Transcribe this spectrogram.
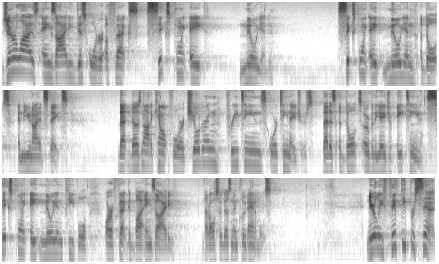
Generalized anxiety disorder affects 6.8 million. 6.8 million adults in the United States. That does not account for children, preteens, or teenagers. That is adults over the age of 18. 6.8 million people are affected by anxiety. That also doesn't include animals. Nearly 50%,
